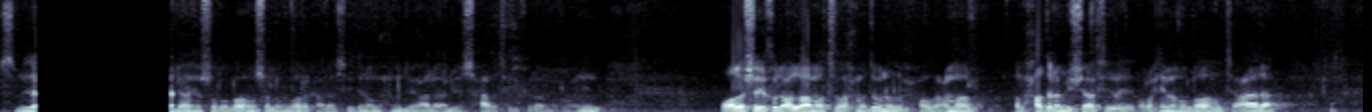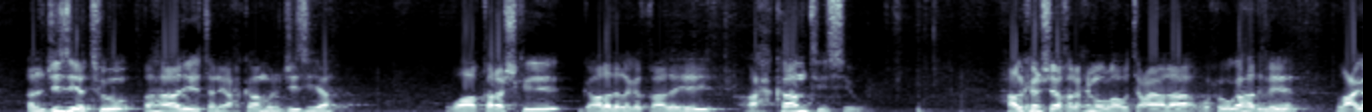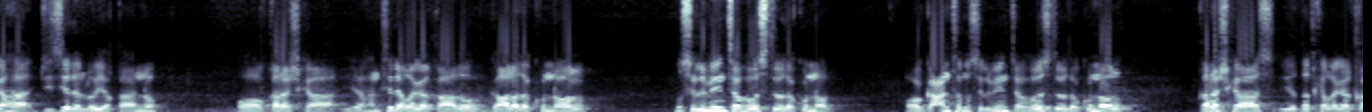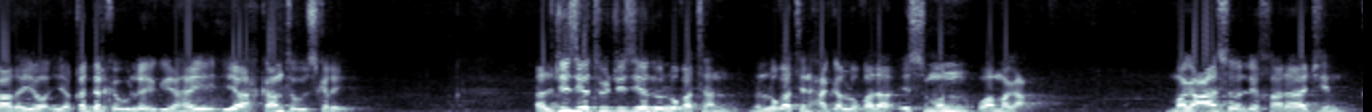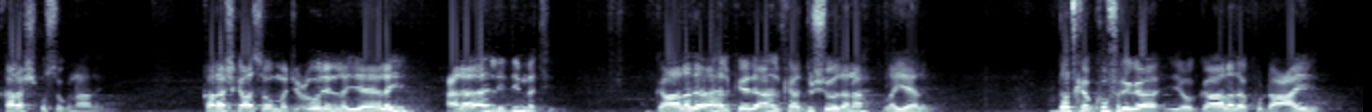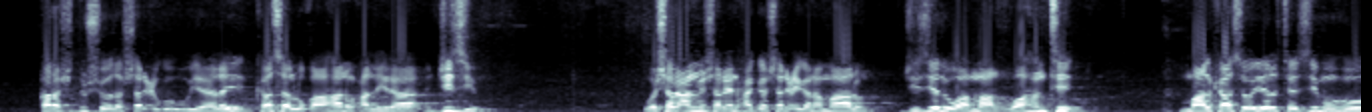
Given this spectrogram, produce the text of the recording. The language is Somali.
بسم الله الله صلى الله وسلم وبارك على سيدنا محمد وعلى آله وصحابته الكرام أجمعين قال الشيخ العلامة أحمد بن عمر الحضرمي الشافعي رحمه الله تعالى الجزية هذه تني أحكام الجزية وقرشكي قال لك قادي أحكام تيسيو halkan sheekh raximah ullahu tacaala wuxuu uga hadlay lacagaha jizyada loo yaqaano oo qarashka iyo hantida laga qaado gaalada ku nool muslimiinta hoostooda ku nool oo gacanta muslimiinta hoostooda ku nool qarashkaas iyo dadka laga qaadayo iyo qadarka uu la egyahay iyo axkaamta uu iska leeyahy aljizyatu jizyadu luqatan min luqatin xagga luqada ismun waa magac. Magacaasoo likharaajin qarash u sugnaaday. Qarashkaasoo majcuulin la yeelay calaa ahli dimati gaalada ahalkeeda ahalkaa dushoodana la yeelay. Dadka kufriga iyo gaalada ku dhacay qarash dushooda sharcigu uu yeelay kaasaa luqa ahaan waxaa la yidhaha jizyu. Wa sharcan min sharcin xagga sharcigana maalun. Jizyadu waa maal waa hanti. Maalkaasoo yaltasimuhu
